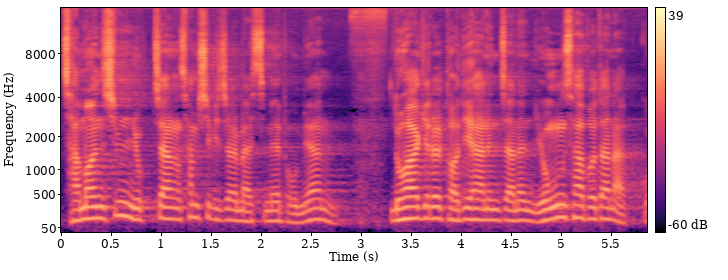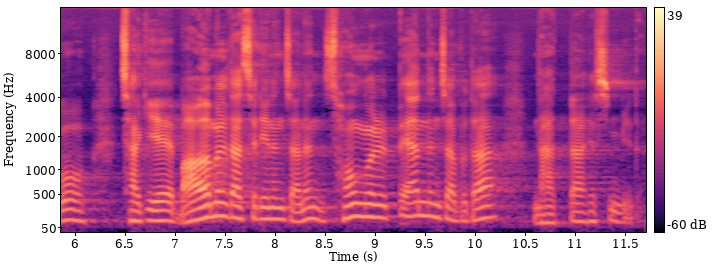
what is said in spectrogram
잠언 16장 32절 말씀에 보면 노하기를 더디하는 자는 용사보다 낫고 자기의 마음을 다스리는 자는 성을 빼앗는 자보다 낫다 했습니다.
